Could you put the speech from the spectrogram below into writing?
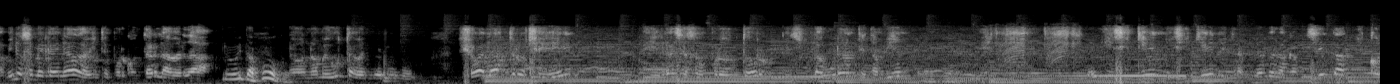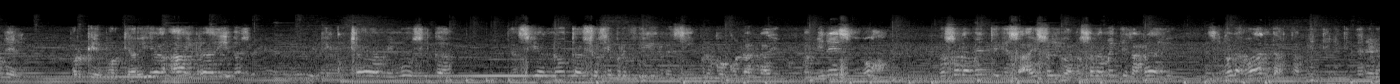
a mí no se me cae nada, viste, por contar la verdad. No, a mí tampoco. No, no me gusta vender humo. Yo al Astro llegué, eh, gracias a un productor, que es un laburante también, eh, insistiendo, insistiendo y transpirando la camiseta y con él. ¿Por qué? Porque había, hay radios que escuchaban mi música, que hacían notas, yo siempre fui recíproco con las radios. También es, ojo, no solamente, eso, a eso iba, no solamente las radios, sino las bandas también tienen tener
